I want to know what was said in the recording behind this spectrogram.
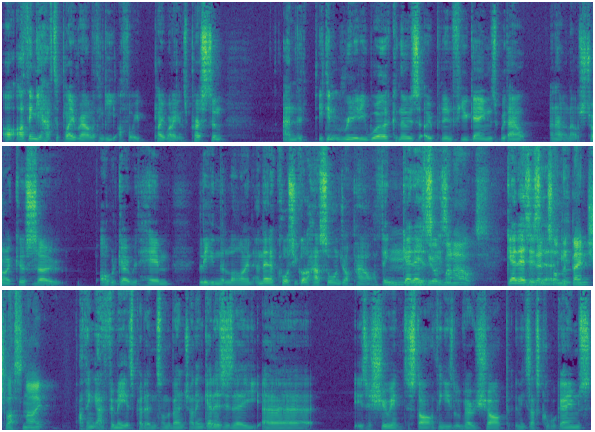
I, I think you have to play Raul. I think he, I thought he played well against Preston, and it, it didn't really work in those opening few games without an out and out striker. So I would go with him leading the line, and then of course you've got to have someone drop out. I think Mm, who's the odd is man out. Guedes is a, on the bench last night. I think uh, for me it's Podence on the bench. I think Guedes is a uh, is a shoe in to start. I think he's looked very sharp in these last couple of games.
